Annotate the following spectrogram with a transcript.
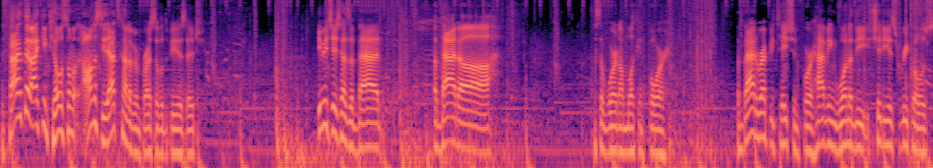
The fact that I can kill someone, honestly, that's kind of impressive with the PSH. PPSH has a bad, a bad, uh, what's the word I'm looking for? A bad reputation for having one of the shittiest recalls.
